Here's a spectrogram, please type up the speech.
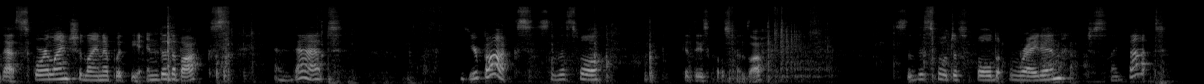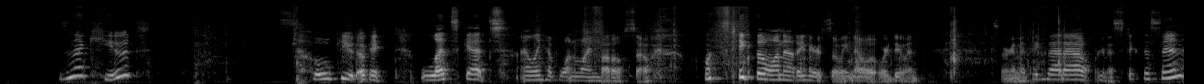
that score line should line up with the end of the box. And that is your box. So this will get these clothespins off. So this will just fold right in just like that. Isn't that cute? so cute. Okay, let's get, I only have one wine bottle, so let's take the one out of here so we know what we're doing. So we're gonna take that out. We're gonna stick this in.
